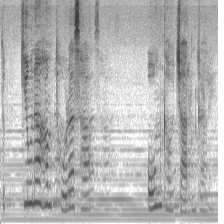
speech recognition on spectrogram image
तो क्यों ना हम थोड़ा सा ओम का उच्चारण कर लें?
